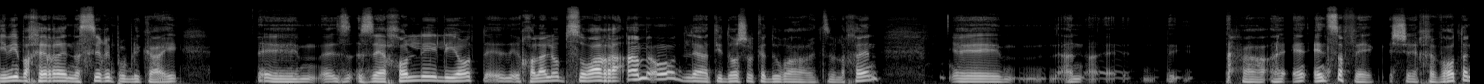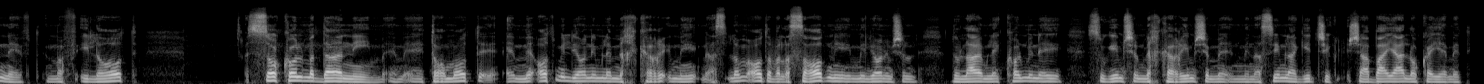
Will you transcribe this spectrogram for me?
אם ייבחר נשיא רפובליקאי, אה, זה יכול להיות, יכולה להיות בשורה רעה מאוד לעתידו של כדור הארץ. ולכן, אה, אין ספק שחברות הנפט מפעילות so called מדענים, אה, תורמות אה, מאות מיליונים למחקרים, לא מאות, אבל עשרות מיליונים של דולרים לכל מיני סוגים של מחקרים שמנסים להגיד שהבעיה לא קיימת,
